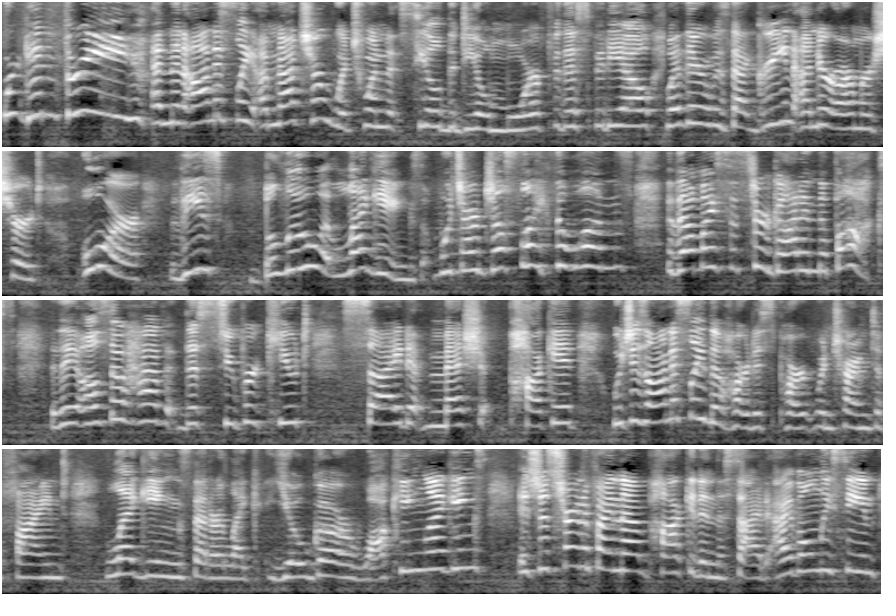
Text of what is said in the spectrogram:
We're getting three! And then honestly, I'm not sure which one sealed the deal more for this video, whether it was that green Under Armour shirt or these blue leggings, which are just like the ones that my sister got in the box. They also have this super cute side mesh pocket, which is honestly the hardest part when trying to find leggings that are like yoga or walking leggings. It's just trying to find that pocket in the side. I've only seen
